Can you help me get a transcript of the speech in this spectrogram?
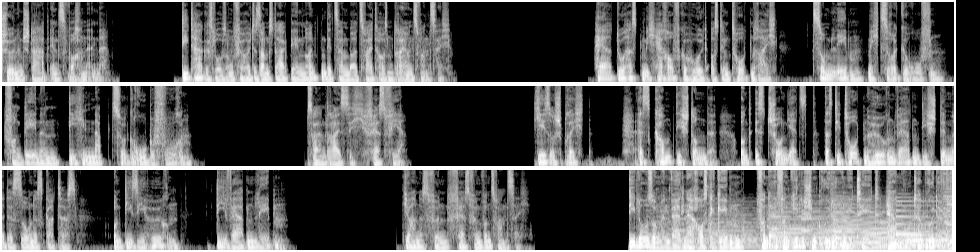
schönen Start ins Wochenende. Die Tageslosung für heute Samstag, den 9. Dezember 2023. Herr, du hast mich heraufgeholt aus dem Totenreich, zum Leben mich zurückgerufen von denen, die hinab zur Grube fuhren. Psalm 30, Vers 4. Jesus spricht, es kommt die Stunde und ist schon jetzt, dass die Toten hören werden die Stimme des Sohnes Gottes, und die sie hören, die werden leben. Johannes 5, Vers 25. Die Losungen werden herausgegeben von der Evangelischen Brüderunität Herrnhuter Brüdergemeine.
